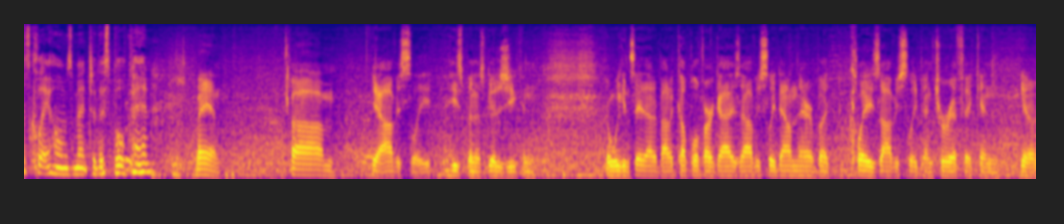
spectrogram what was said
has Clay Holmes meant to this bullpen? Man, um, yeah, obviously he's been as good as you can. And we can say that about a couple of our guys, obviously down there. But Clay's obviously been terrific, and you know,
